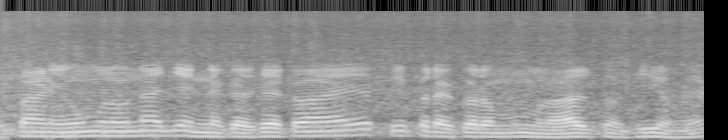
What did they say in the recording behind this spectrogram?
પાણી ઉમણું ના જાય ને કે તો આ પીપરા કરો ઉમણું હાલતું થયું હે.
